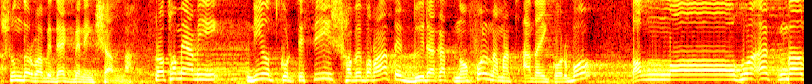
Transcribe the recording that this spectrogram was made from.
সুন্দরভাবে দেখবেন ইনশাআল্লাহ প্রথমে আমি নিয়ত করতেছি সবে বরাতের দুই রাকাত নফল নামাজ আদায় করব الله أكبر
